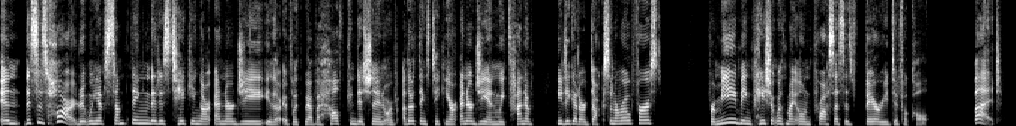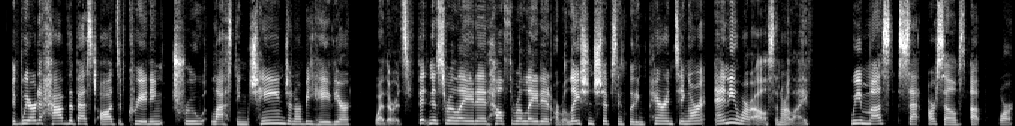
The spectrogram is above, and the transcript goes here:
And this is hard when we have something that is taking our energy, either if we have a health condition or if other things taking our energy, and we kind of need to get our ducks in a row first. For me, being patient with my own process is very difficult. But if we are to have the best odds of creating true lasting change in our behavior, whether it's fitness related, health related, our relationships, including parenting, or anywhere else in our life, we must set ourselves up for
